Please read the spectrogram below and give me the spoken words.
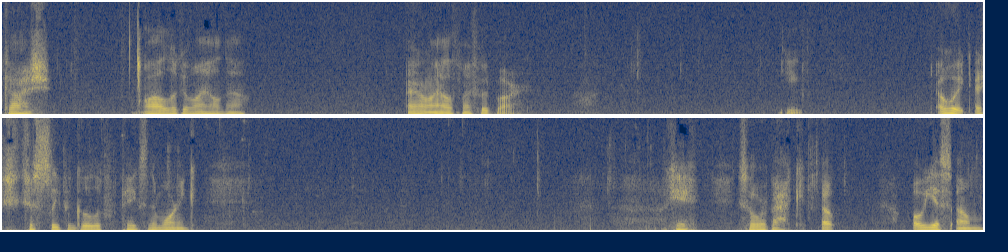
Gosh. Well, look at my health now. I don't my health, my food bar. You... Oh wait, I should just sleep and go look for pigs in the morning. Okay, so we're back. Oh, oh yes, um,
